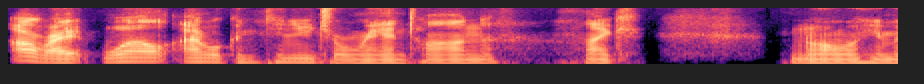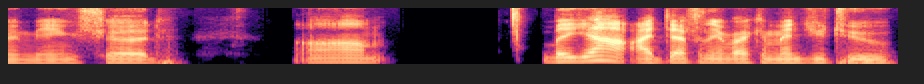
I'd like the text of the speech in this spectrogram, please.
All right. Well, I will continue to rant on like normal human beings should. Um, but yeah, I definitely recommend you to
